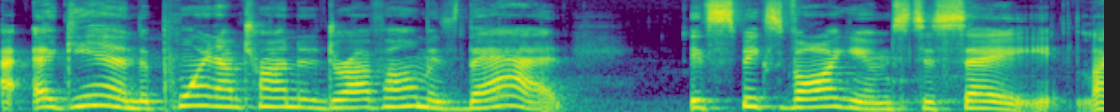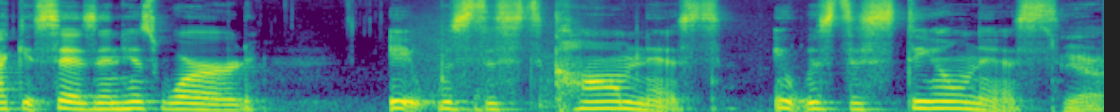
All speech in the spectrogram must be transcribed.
I, again, the point I'm trying to drive home is that it speaks volumes to say, like it says in his word, it was this calmness, it was the stillness. Yeah.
